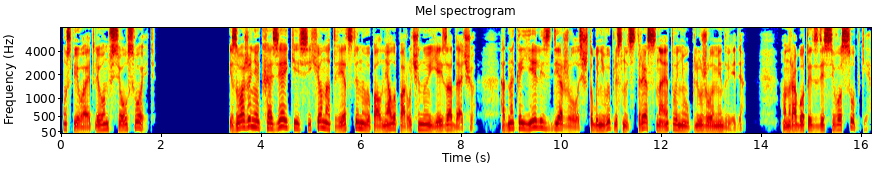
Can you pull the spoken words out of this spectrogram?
Успевает ли он все усвоить? Из уважения к хозяйке Сихён ответственно выполняла порученную ей задачу, однако еле сдерживалась, чтобы не выплеснуть стресс на этого неуклюжего медведя. Он работает здесь всего сутки,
